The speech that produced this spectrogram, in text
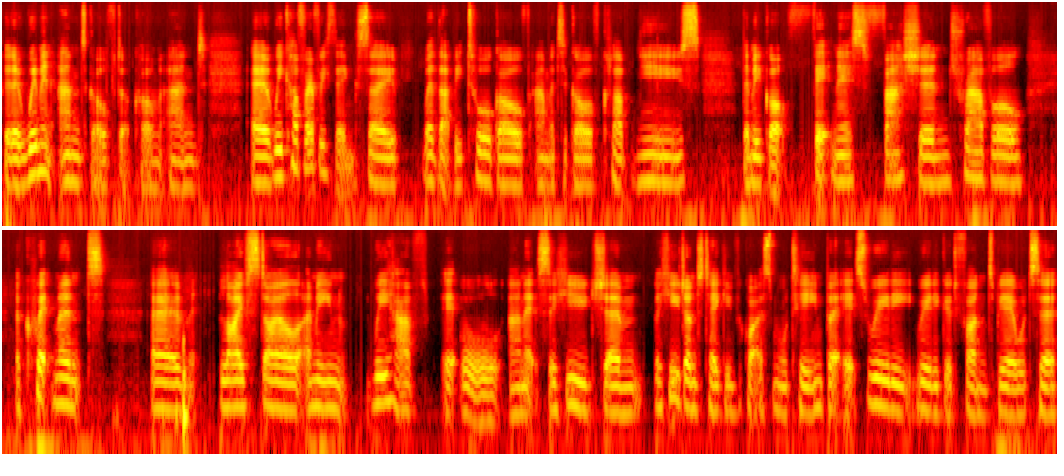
but no, womenandgolf.com and uh, we cover everything. So whether that be tour golf amateur golf club news then we've got fitness fashion travel equipment um, lifestyle. I mean, we have it all, and it's a huge, um, a huge undertaking for quite a small team. But it's really, really good fun to be able to,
